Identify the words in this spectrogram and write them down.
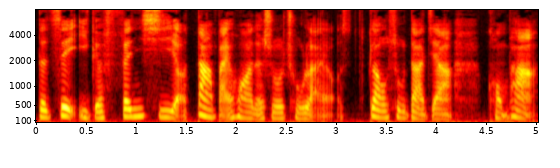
的这一个分析哦，大白话的说出来哦，告诉大家，恐怕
